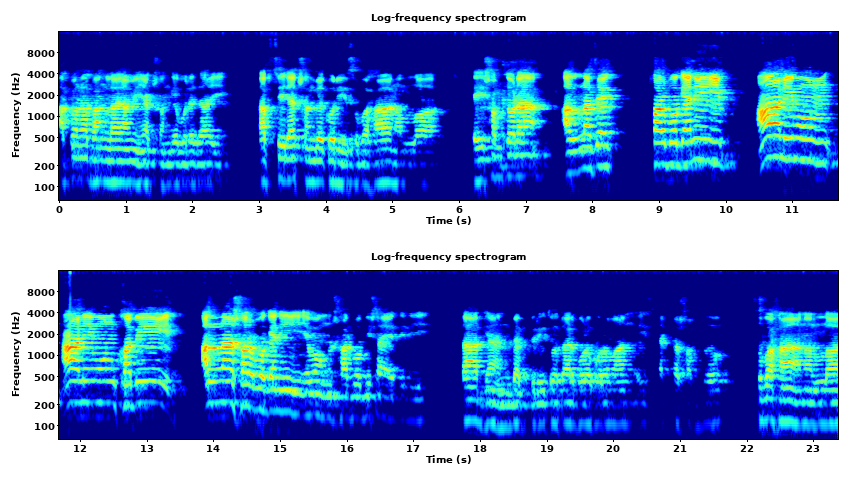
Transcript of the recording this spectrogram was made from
আপনারা বাংলায় আমি একসঙ্গে বলে যাই। তাফসীর একসঙ্গে করি সুবহান আল্লাহ এই শব্দটা আল্লাহ যে সর্বজ্ঞানী, আলিমুন আলিমুন খবির। আল্লাহ সর্বজ্ঞানী এবং সর্ববিষয়ে তিনি তার জ্ঞান ব্যাপৃত তার বড় প্রমাণ এই একটা শব্দ সুবাহান আল্লাহ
